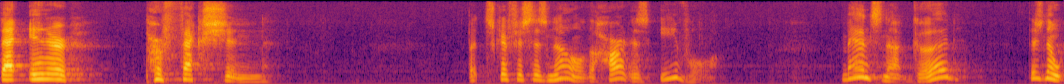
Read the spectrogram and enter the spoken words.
that inner perfection. But Scripture says no, the heart is evil. Man's not good. There's no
